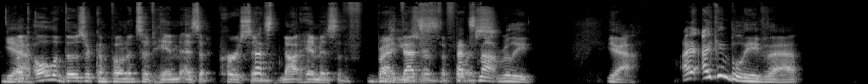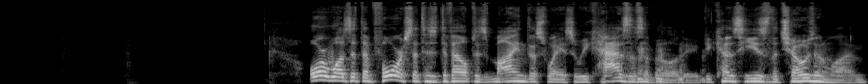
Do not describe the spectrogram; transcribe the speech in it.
Yeah. like all of those are components of him as a person, That's- not him as the right. user That's of the force. that's not really. Yeah, I I can believe that. Or was it the force that has developed his mind this way so he has this ability because he's the chosen one?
